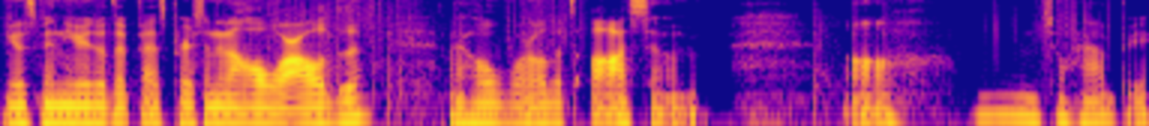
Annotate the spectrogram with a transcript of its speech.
I'm gonna spend years with the best person in the whole world. My whole world. That's awesome. Oh, I'm so happy.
